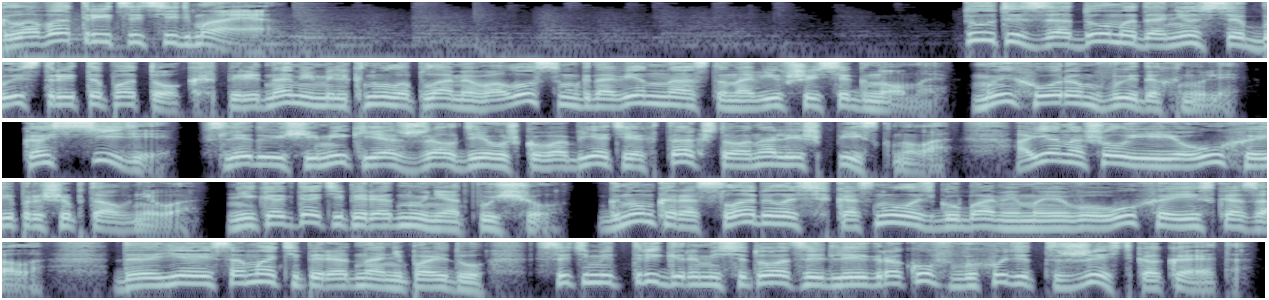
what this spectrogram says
Глава 37 Тут из-за дома донесся быстрый топоток. Перед нами мелькнуло пламя волос мгновенно остановившейся гномы. Мы хором выдохнули. «Кассиди!» В следующий миг я сжал девушку в объятиях так, что она лишь пискнула, а я нашел ее ухо и прошептал в него. «Никогда теперь одну не отпущу». Гномка расслабилась, коснулась губами моего уха и сказала, «Да я и сама теперь одна не пойду. С этими триггерами ситуации для игроков выходит жесть какая-то».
